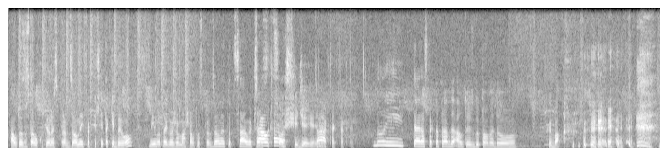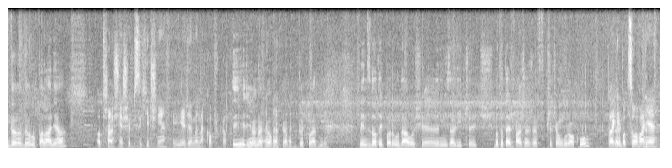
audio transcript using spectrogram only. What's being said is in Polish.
auto zostało kupione, sprawdzone i faktycznie takie było. Mimo tego, że masz auto sprawdzone, to cały czas, Cały czas. coś się dzieje. nie? Tak, tak, tak, tak. No i teraz tak naprawdę auto jest gotowe do chyba do, do upalania Otrząśniesz się psychicznie i jedziemy na kopka. i jedziemy na kowka. Dokładnie. Więc do tej pory udało się mi zaliczyć, bo to też ważne, że w przeciągu roku Takie Tak. podsumowanie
